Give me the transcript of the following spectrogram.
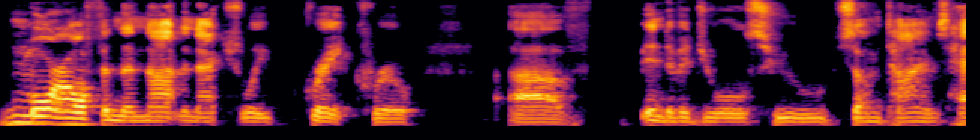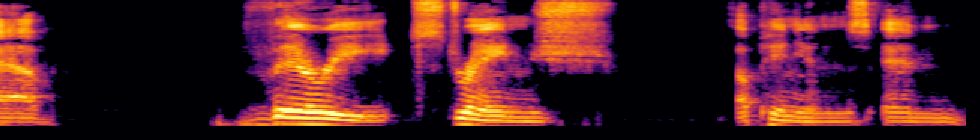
more often than not, an actually great crew of individuals who sometimes have very strange opinions and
